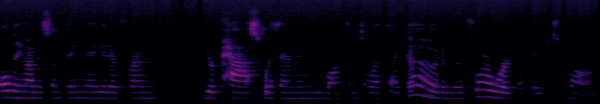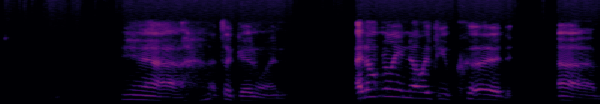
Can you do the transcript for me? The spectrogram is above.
holding on to something negative from your past with them and you want them to let that go to move forward, but they just won't. Yeah, that's a good one. I don't really know if you could um,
